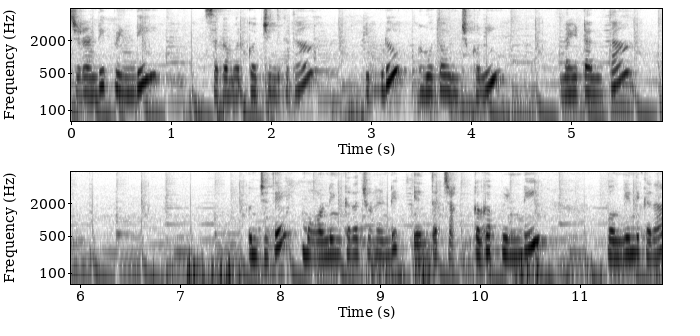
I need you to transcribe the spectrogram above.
చూడండి పిండి సగం వరకు వచ్చింది కదా. ఇప్పుడు మూత ఉంచుకొని నైట్ అంతా ఉంచితే మార్నింగ్ కదా చూడండి ఎంత చక్కగా పిండి పొంగింది కదా.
